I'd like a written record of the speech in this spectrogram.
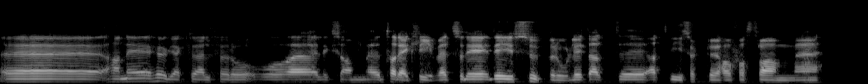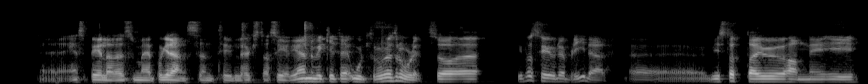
eh, han är högaktuell för att och, eh, liksom, eh, ta det klivet. Så det, det är ju superroligt att, eh, att vi i Surte har fått fram eh, en spelare som är på gränsen till högsta serien, vilket är otroligt roligt. Så eh, vi får se hur det blir där. Eh, vi stöttar ju han i,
